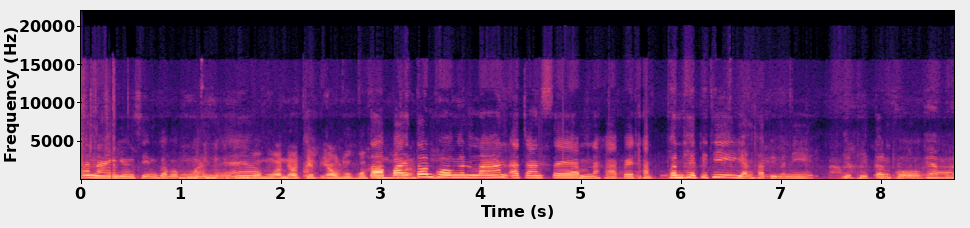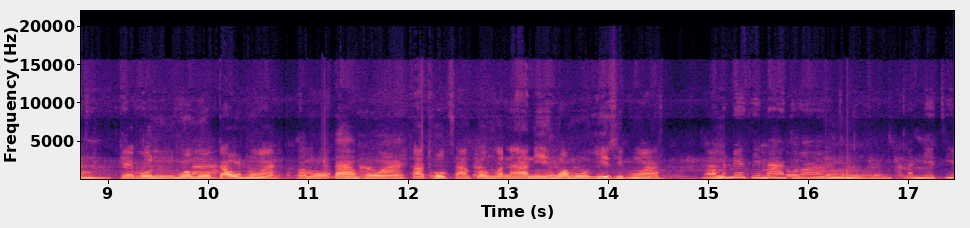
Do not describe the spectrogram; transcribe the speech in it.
มานายยงสิมกับบมวนแล้วบ่ม่วนเดี๋ยวเจ็บเอวลูกบ่ขึ้นต่อไปว่าซั่นต้นโพเงินล้านอาจารย์แซมนะคะ ไปทำเพิ่นให้พิธีอหย่างค่ะพี่มานี่อยู่ที่ต้นโพแก้บนแกบนหัวหมูเก้าหัว หัวหมูเก้าหัว ถ้าถูกสามตัวงวดหน้านี้หัวหมูยี่สิบหัว ว่ามันมีที่มาตัว อืม มันมีที่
